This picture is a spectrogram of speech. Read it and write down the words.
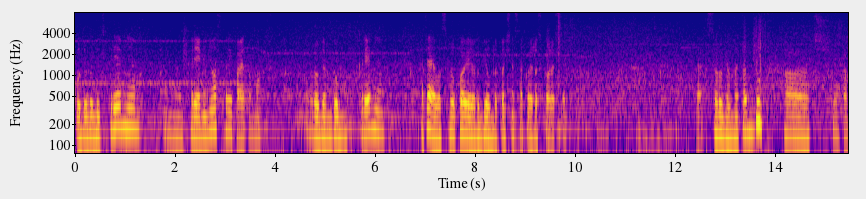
буду рубить кремнием. Э, кремень острый, поэтому рубим дуб кремнием. Хотя я его с рукой рубил бы точно с такой же скоростью. Так, срубим этот дуб. А, что там?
